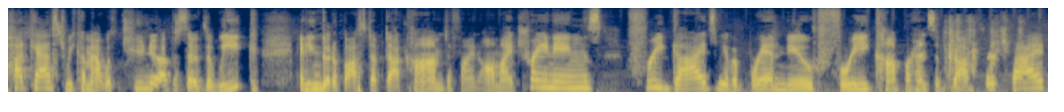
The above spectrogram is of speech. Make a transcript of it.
podcast. We come out with two new episodes a week. And you can go to bossedup.com to find all my trainings, free guides. We have a brand new free comprehensive job search guide,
